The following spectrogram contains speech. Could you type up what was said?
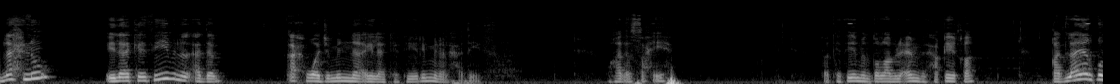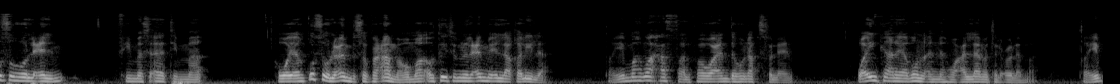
نحن إلى كثير من الأدب أحوج منا إلى كثير من الحديث. وهذا صحيح. فكثير من طلاب العلم في الحقيقة قد لا ينقصه العلم في مسألة ما. هو ينقصه العلم بصفة عامة وما أوتيت من العلم إلا قليلا. طيب مهما حصل فهو عنده نقص في العلم. وإن كان يظن أنه علامة العلماء. طيب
